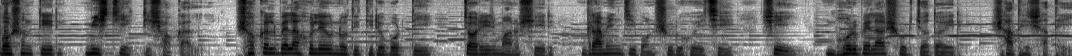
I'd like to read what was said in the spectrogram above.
বসন্তের মিষ্টি একটি সকাল। সকালবেলা হলেও নদী তীরবর্তী চরের মানুষের গ্রামীণ জীবন শুরু হয়েছে সেই ভোরবেলা সূর্যোদয়ের সাথে সাথেই।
